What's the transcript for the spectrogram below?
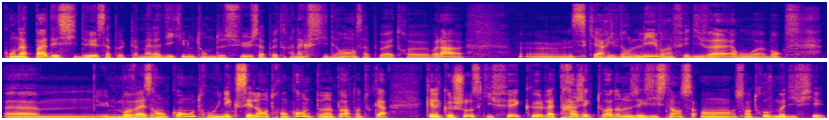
qu'on n'a pas décidé. Ça peut être la maladie qui nous tombe dessus, ça peut être un accident, ça peut être euh, voilà ce qui arrive dans le livre, un fait divers, ou euh, bon, une mauvaise rencontre, ou une excellente rencontre, peu importe, en tout cas, quelque chose qui fait que la trajectoire de nos existences s'en trouve modifiée.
